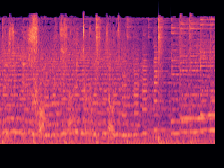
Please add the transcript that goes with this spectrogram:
music is from inside tell you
